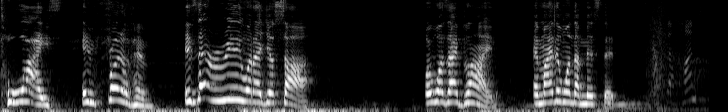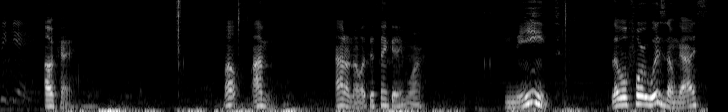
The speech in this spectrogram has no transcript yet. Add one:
twice in front of him. Is that really what I just saw? Or was I blind? Am I the one that missed it? Okay. Well, I'm... I don't know what to think anymore. Neat. Level 4 wisdom, guys.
